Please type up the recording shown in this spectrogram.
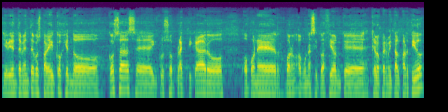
y evidentemente pues para ir cogiendo cosas, eh, incluso practicar o, o poner bueno, alguna situación que, que lo permita el partido.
